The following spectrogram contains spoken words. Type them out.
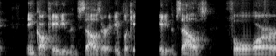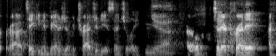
inculcating themselves or implicating themselves for uh, taking advantage of a tragedy, essentially. yeah. So to their credit, I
